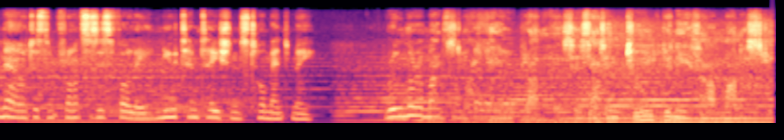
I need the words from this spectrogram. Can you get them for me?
now to St. Francis's Folly, new temptations torment me. Rumour amongst, my fellow brothers is that entombed beneath our monastery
